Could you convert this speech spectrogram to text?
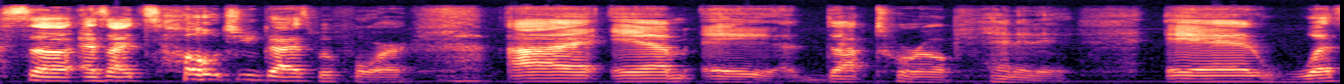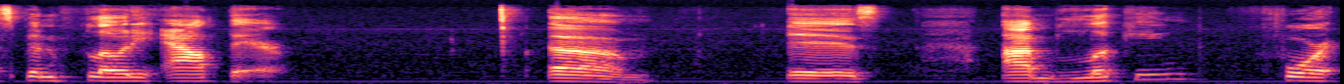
So, as I told you guys before, I am a doctoral candidate. And what's been floating out there um, is I'm looking for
